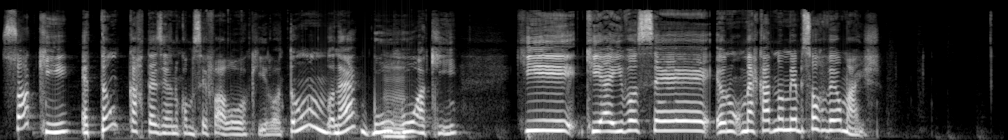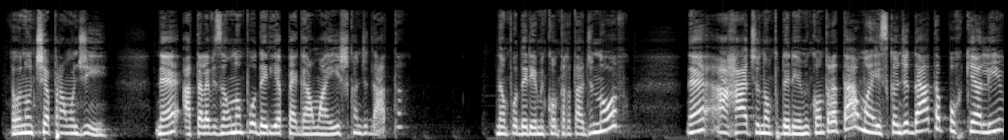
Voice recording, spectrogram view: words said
Só que é tão cartesiano como você falou aquilo, é tão né, burro aqui, que, que aí você. Eu, o mercado não me absorveu mais. Então eu não tinha para onde ir. Né? A televisão não poderia pegar uma ex-candidata, não poderia me contratar de novo. Né? A rádio não poderia me contratar, uma ex-candidata, porque ali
